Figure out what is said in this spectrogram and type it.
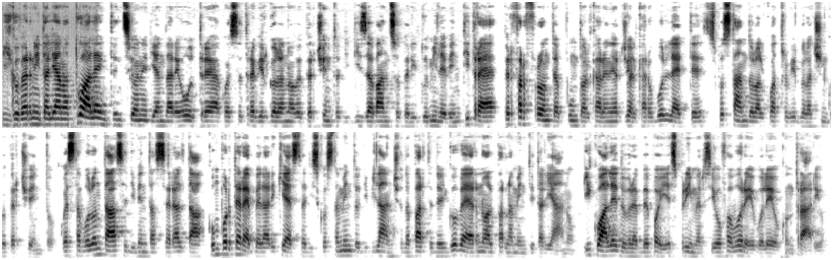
Il governo italiano attuale ha intenzione di andare oltre a questo 3,9% di disavanzo per il 2023 per far fronte appunto al caro energia e al caro bollette spostandolo al 4,5%. Questa volontà, se diventasse realtà, comporterebbe la richiesta di scostamento di bilancio da parte del governo al Parlamento italiano, il quale dovrebbe poi esprimersi o favorevole o contrario.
